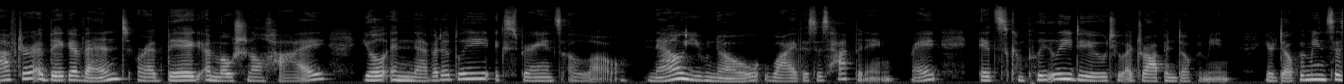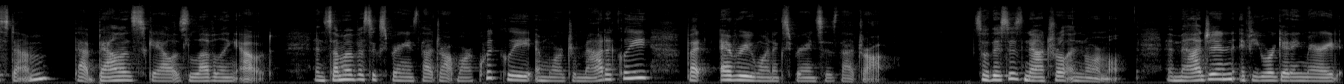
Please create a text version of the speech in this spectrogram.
after a big event or a big emotional high, you'll inevitably experience a low. Now you know why this is happening, right? It's completely due to a drop in dopamine. Your dopamine system, that balance scale, is leveling out. And some of us experience that drop more quickly and more dramatically, but everyone experiences that drop. So, this is natural and normal. Imagine if you were getting married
